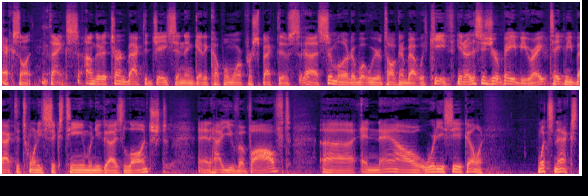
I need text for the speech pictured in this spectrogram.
Excellent. Thanks. I'm going to turn back to Jason and get a couple more perspectives uh, similar to what we were talking about with Keith. You know, this is your baby, right? Take me back to 2016 when you guys launched and how you've evolved. Uh, and now, where do you see it going? What's next?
